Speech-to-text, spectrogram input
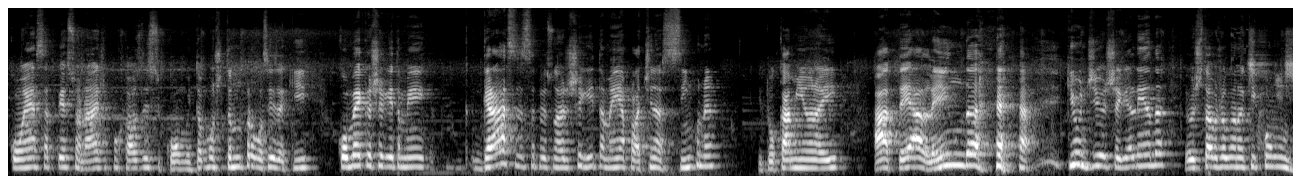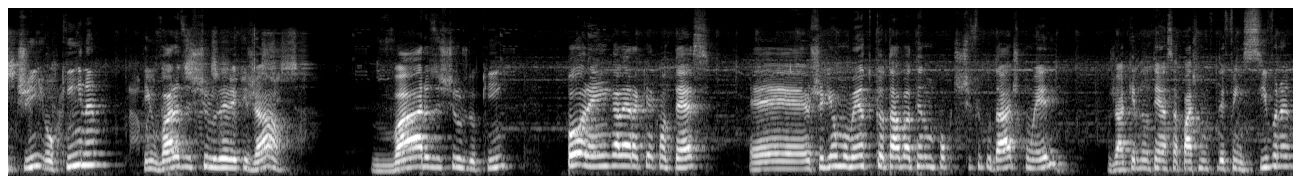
com essa personagem por causa desse combo. Então mostrando para vocês aqui como é que eu cheguei também, graças a essa personagem, eu cheguei também a Platina 5, né? E tô caminhando aí até a lenda, que um dia eu cheguei a lenda, eu estava jogando aqui com o, Jin, o Kim, né? Tem vários estilos dele aqui já, ó. Vários estilos do Kim. Porém, galera, o que acontece? É, eu cheguei a um momento que eu tava tendo um pouco de dificuldade com ele, já que ele não tem essa parte muito defensiva, né?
